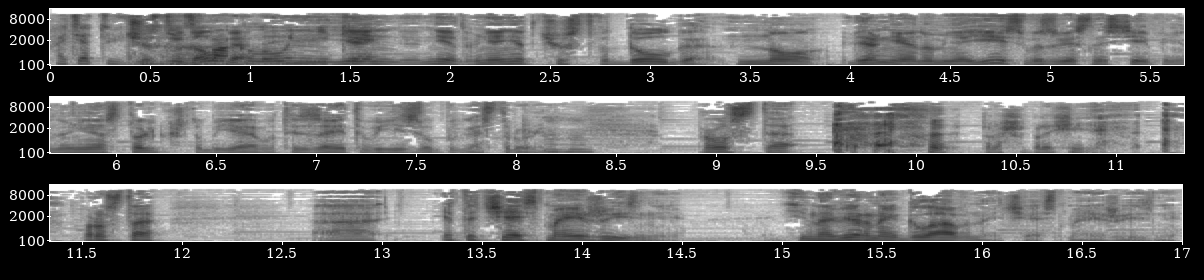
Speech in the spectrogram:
хотят увидеть долга? поклонники? Я- нет, у меня нет чувства долга, но, вернее, оно у меня есть в известной степени, но не настолько, чтобы я вот из-за этого ездил по гастролям. Просто, прошу прощения, просто а, это часть моей жизни. И, наверное, главная часть моей жизни.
